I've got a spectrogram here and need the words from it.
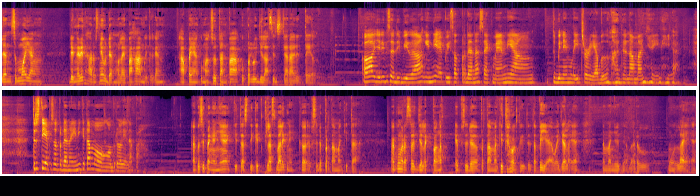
dan semua yang dengerin harusnya udah mulai paham gitu kan, apa yang aku maksud tanpa aku perlu jelasin secara detail. Oh, jadi bisa dibilang ini episode perdana segmen yang to be named later ya, belum ada namanya ini ya. Terus di episode perdana ini kita mau ngobrolin apa? Aku sih pengennya kita sedikit kelas balik nih ke episode pertama kita. Aku ngerasa jelek banget episode pertama kita waktu itu, tapi ya wajar lah ya. Namanya juga baru mulai ya.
